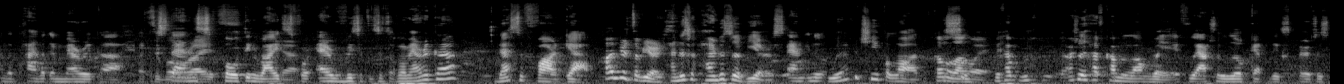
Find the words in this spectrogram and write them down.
and the time that America Civil extends rights. voting rights Yeah. for every citizen of America, that's a far gap Hundreds of years. hundreds of hundreds of years, and you know, we have achieved a lot. Come a long way. We have we actually have come a long way if we actually look at the experiences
